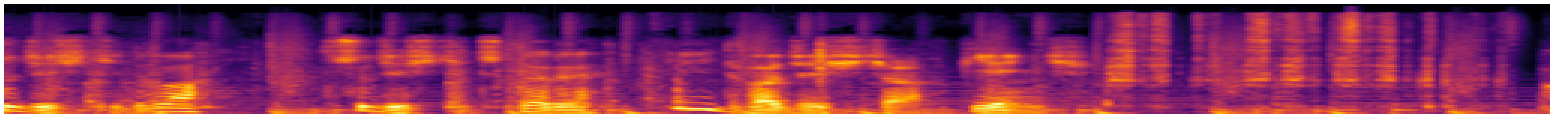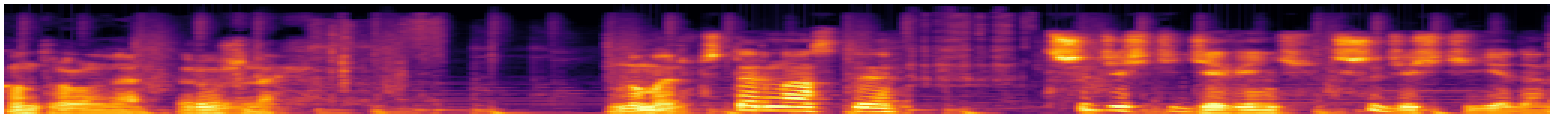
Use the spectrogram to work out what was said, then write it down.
Trzydzieści dwa, trzydzieści cztery i dwadzieścia pięć. Kontrolne różne. Numer 14, 39, 31,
